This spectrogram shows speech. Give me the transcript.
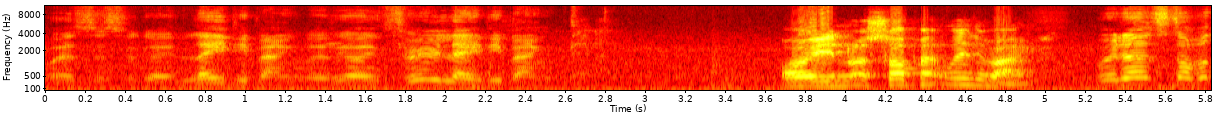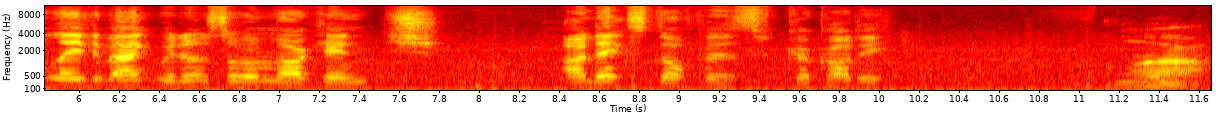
Where's this we're going? Ladybank. We're going through Ladybank. Oh, you're not stopping at Ladybank? We don't stop at Ladybank. We don't stop at Markinch. Our next stop is Kirkcaldy. Ah.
